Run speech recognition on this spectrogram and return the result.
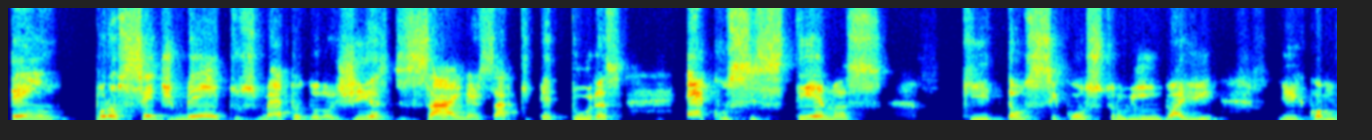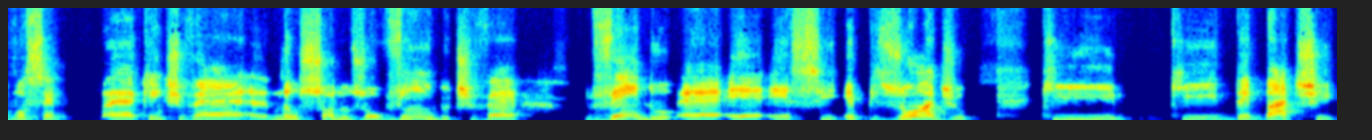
têm procedimentos, metodologias, designers, arquiteturas, ecossistemas que estão se construindo aí. E como você é, quem estiver é, não só nos ouvindo, estiver vendo é, é, esse episódio que, que debate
